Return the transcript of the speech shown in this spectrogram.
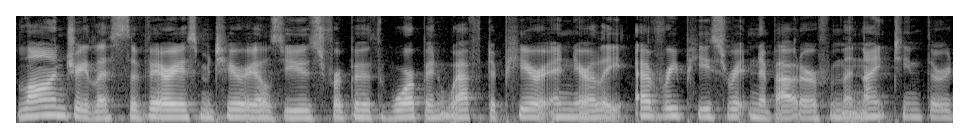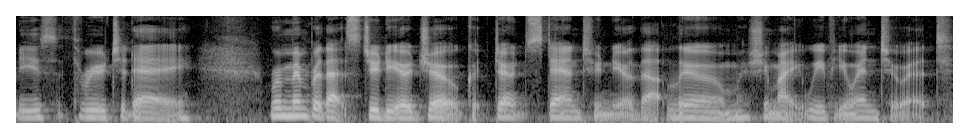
Laundry lists of various materials used for both warp and weft appear in nearly every piece written about her from the 1930s through today. Remember that studio joke don't stand too near that loom, she might weave you into it.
